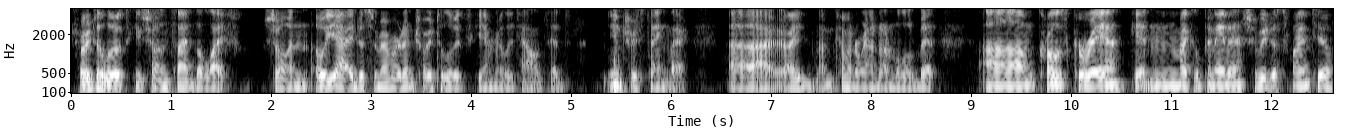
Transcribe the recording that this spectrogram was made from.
Troy Tulowitzki showing signs of life. Showing, oh yeah, I just remembered I'm Troy Tulowitzki. I'm really talented. Interesting there. Uh, I, I, I'm coming around on him a little bit. Um, Carlos Correa getting Michael Pineda should be just fine too.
